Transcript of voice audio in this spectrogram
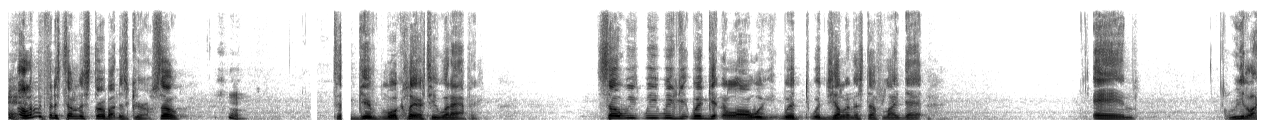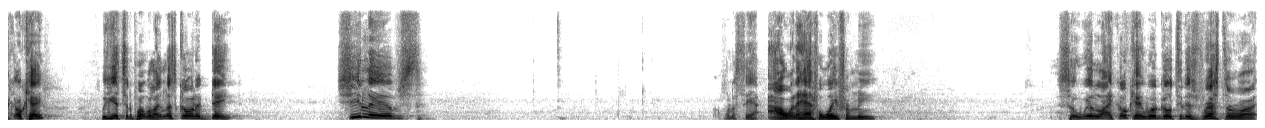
Oh, let me finish telling this story about this girl. So, to give more clarity, what happened? So we we we we're getting along, we, we're we're gelling and stuff like that, and we like okay. We get to the point where like let's go on a date, She lives, I want to say an hour and a half away from me. So we're like, okay, we'll go to this restaurant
